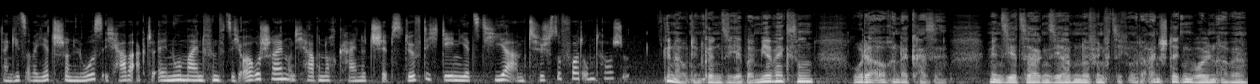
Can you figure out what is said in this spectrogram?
Dann geht's aber jetzt schon los. Ich habe aktuell nur meinen 50-Euro-Schein und ich habe noch keine Chips. Dürfte ich den jetzt hier am Tisch sofort umtauschen? Genau, den können Sie hier bei mir wechseln oder auch an der Kasse. Wenn Sie jetzt sagen, Sie haben nur 50 Euro einstecken, wollen aber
